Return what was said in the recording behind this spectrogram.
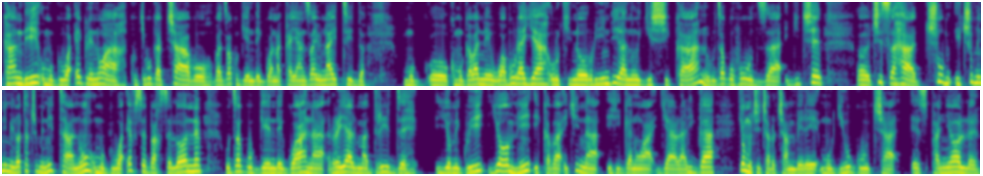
kandi umugwi wa Aigle ku kibuga cabo baza kugenderwa na Kayanza United ku mugabane wa buraya urukino rurindiranwe igishika nturuza guhuza igice cy'isaha icumi n'iminota cumi n'itanu umugwi wa FC Barcelone uza kugenderwa na Real Madrid iyo migwi yompi ikaba ikina ihiganwa rya La Liga ryo mu cicaro ca mbere mu gihugu ca Espanyol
